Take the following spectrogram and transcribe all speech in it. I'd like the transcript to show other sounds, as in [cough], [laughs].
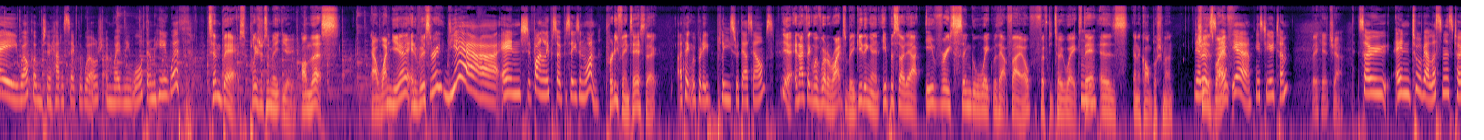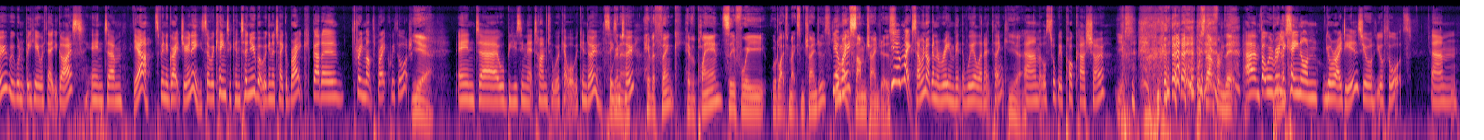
Hey, welcome to How to Save the World. I'm Waveney Warth and I'm here with. Tim Batt, pleasure to meet you on this, our one year anniversary. Yeah! And final episode for season one. Pretty fantastic. I think we're pretty pleased with ourselves. Yeah, and I think we've got a right to be getting an episode out every single week without fail for 52 weeks. That is an accomplishment. It Cheers, is, eh? Wave. Yeah, here's to you, Tim. Back at ya. So, and two of our listeners too, we wouldn't be here without you guys. And um, yeah, it's been a great journey. So, we're keen to continue, but we're going to take a break, about a three month break, we thought. Yeah. And uh, we'll be using that time to work out what we can do. Season two. Have a think, have a plan, see if we would like to make some changes. Yeah, we'll we- make some changes. Yeah, we'll make some. We're not going to reinvent the wheel, I don't think. Yeah. Um, it will still be a podcast show. Yes. [laughs] we'll start from that. Um, but we're really keen on your ideas, your your thoughts. Um,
